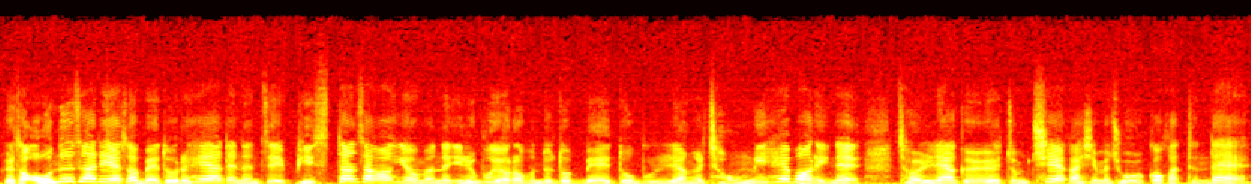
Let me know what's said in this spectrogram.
그래서 어느 자리에서 매도를 해야 되는지 비슷한 상황이 오면은 일부 여러분들도 매도 물량을 정리해버리는 전략을 좀 취해 가시면 좋을 것 같은데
